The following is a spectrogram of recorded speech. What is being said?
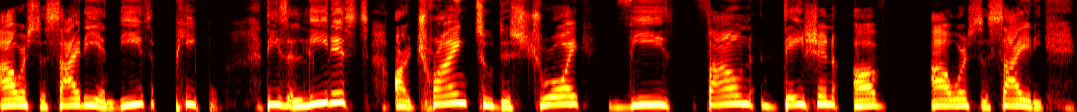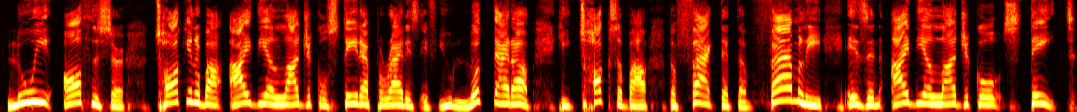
our society, and these people, these elitists, are trying to destroy the foundation of our society. Louis Althusser talking about ideological state apparatus. If you look that up, he talks about the fact that the family is an ideological state.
